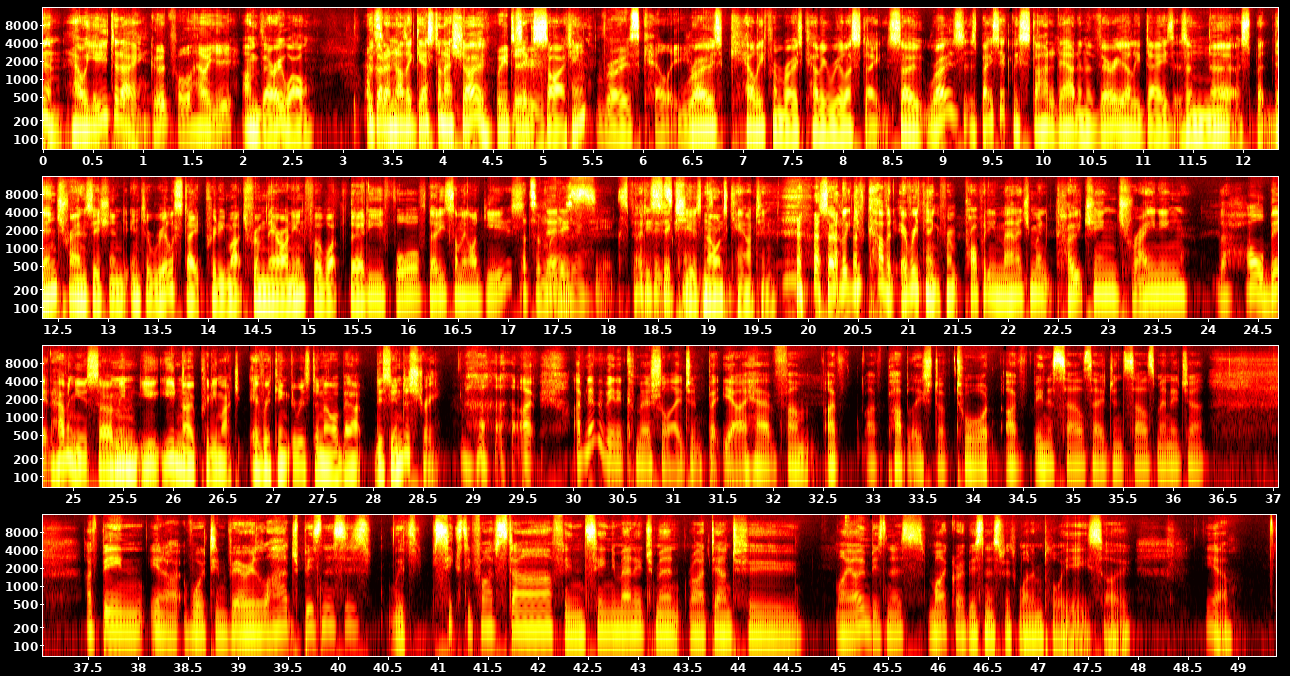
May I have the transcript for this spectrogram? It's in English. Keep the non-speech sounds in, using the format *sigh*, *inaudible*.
Boom. How are you today? Good, Paul. How are you? I'm very well. We've got good. another guest on our show. We It's do. exciting. Rose Kelly. Rose Kelly from Rose Kelly Real Estate. So Rose has basically started out in the very early days as a nurse, but then transitioned into real estate pretty much from there on in for what, 34, 30 something odd years? That's amazing. 36. 36 years, no one's counting. *laughs* so look, you've covered everything from property management, coaching, training, the whole bit, haven't you? So I mean, you you know pretty much everything there is to know about this industry. *laughs* I, I've never been a commercial agent, but yeah, I have. Um, I've I've published, I've taught, I've been a sales agent, sales manager. I've been, you know, I've worked in very large businesses with 65 staff in senior management, right down to my own business, micro business with one employee. So, yeah,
